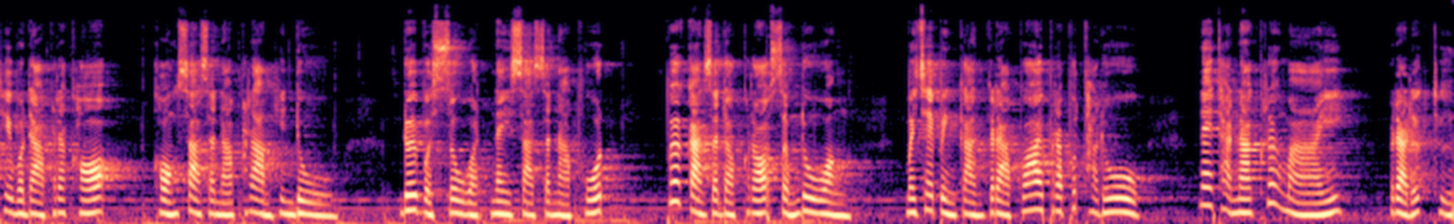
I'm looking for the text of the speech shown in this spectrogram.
เทวดาพระเคราะห์ของศาสนาพราหมณ์ฮินดู โดยบทสวดในศาสนาพุทธ เพื่อการสะเดอกเคราะห์เสริมดวง ไม่ใช่เป็นการกราบไหว้พระพุทธรูป ในฐานะเครื่องหมาย ระลึกถึง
